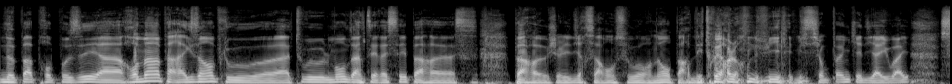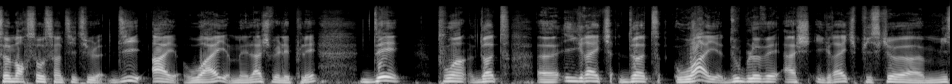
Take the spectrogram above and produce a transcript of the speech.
ne pas proposer à Romain par exemple ou euh, à tout le monde intéressé par, euh, par euh, j'allais dire sourd, non, par détruire l'ennui, l'émission punk et DIY. Ce morceau s'intitule DIY, mais là je vais les play. D dot euh, y dot y w h y puisque euh, Mr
